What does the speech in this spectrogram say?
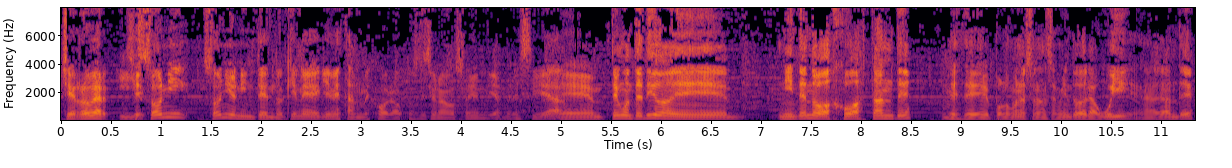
Che, Robert, ¿y Sí. Sony, Sony o Nintendo? ¿Quiénes, ¿Quiénes están mejor posicionados hoy en día? ¿Tenés idea? Eh, tengo entendido que Nintendo bajó bastante Mm. desde por lo menos el lanzamiento de la Wii en adelante.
